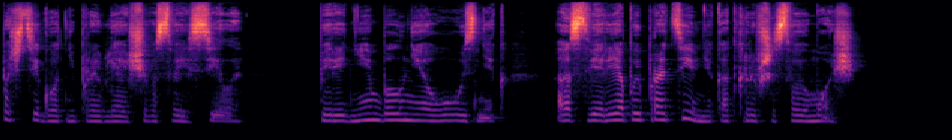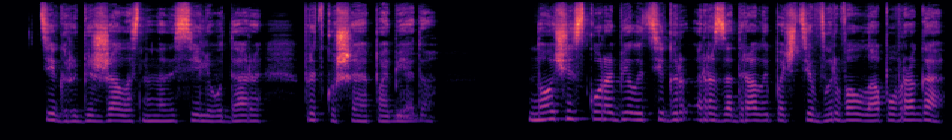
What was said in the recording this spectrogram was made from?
почти год не проявляющего своей силы. Перед ним был не узник, а свирепый противник, открывший свою мощь. Тигры безжалостно наносили удары, предвкушая победу. Но очень скоро белый тигр разодрал и почти вырвал лапу врага,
